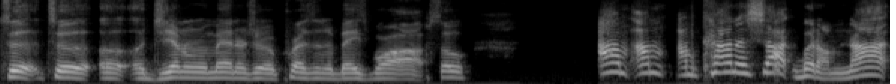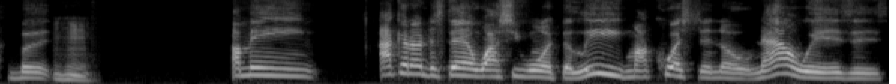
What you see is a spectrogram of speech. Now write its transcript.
to to a, a general manager or president of baseball ops. So I'm I'm I'm kind of shocked, but I'm not. But mm-hmm. I mean, I can understand why she wanted to leave. My question though now is is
